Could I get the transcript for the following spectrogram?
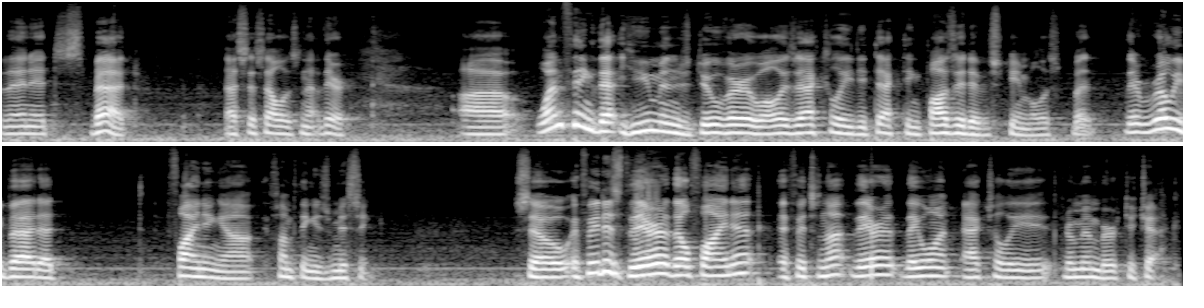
then it's bad. SSL is not there. Uh, one thing that humans do very well is actually detecting positive stimulus, but they're really bad at finding out if something is missing. So if it is there, they'll find it. If it's not there, they won't actually remember to check.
